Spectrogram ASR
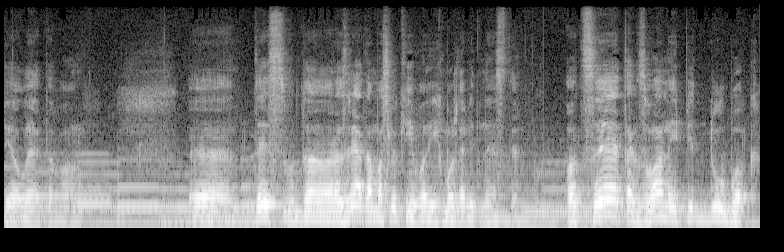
фіолетового. Е, Десь до розряду маслюків їх можна віднести. Оце так званий піддубок.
